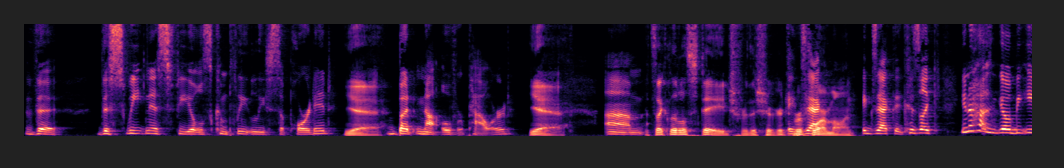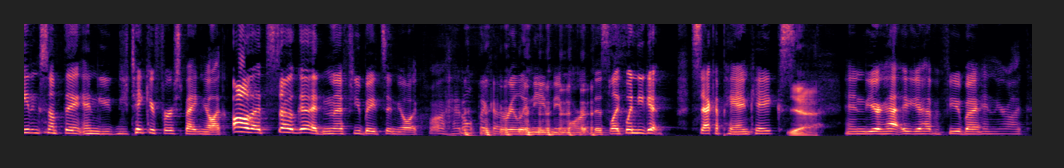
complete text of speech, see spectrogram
the the sweetness feels completely supported, yeah. but not overpowered. Yeah. Um, It's like a little stage for the sugar to Exact- perform on. Exactly. Because, like, you know how you'll be eating something and you, you take your first bite and you're like, oh, that's so good. And then a few bites in, you're like, well, I don't think I really need any more of this. Like when you get a stack of pancakes Yeah. and you're ha- you have a few bites and you're like, okay,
